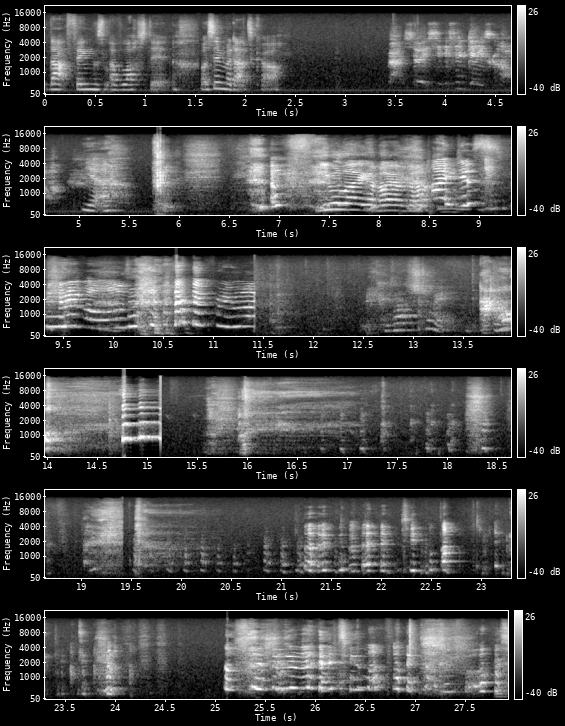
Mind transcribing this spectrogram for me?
that thing's, I've lost it. What's in my dad's car? Right, so it's, it's in Dave's car. Yeah. You were like, am I on that? I just dribbled everywhere. Is that straight? I've never heard you laugh like that. I've never heard you laugh like that before. This is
